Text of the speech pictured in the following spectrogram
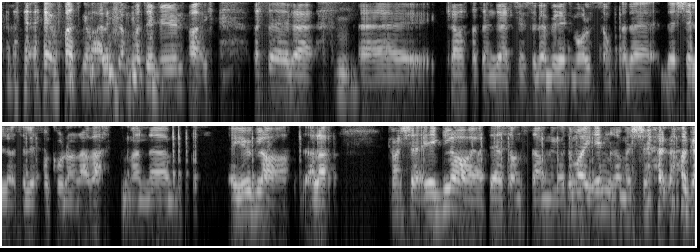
jeg bare skal være litt sånn på tribunlag. Og så er det eh, klart at en del syns det blir litt voldsomt, og det, det, skiller seg litt fra hvordan det har vært. Men eh, jeg er jo glad at Eller kanskje jeg er glad i at det er sånn stemning. Og så må jeg innrømme sjøl at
